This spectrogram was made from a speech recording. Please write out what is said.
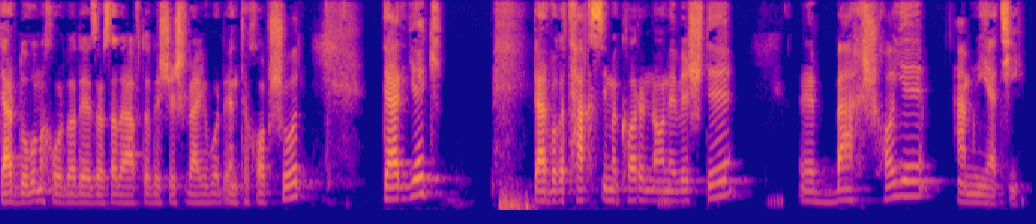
در دوم خرداد 1176 رأی برد انتخاب شد. در یک در واقع تقسیم کار نانوشته بخش های امنیتی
